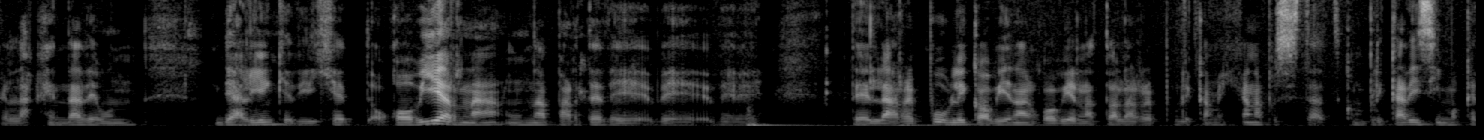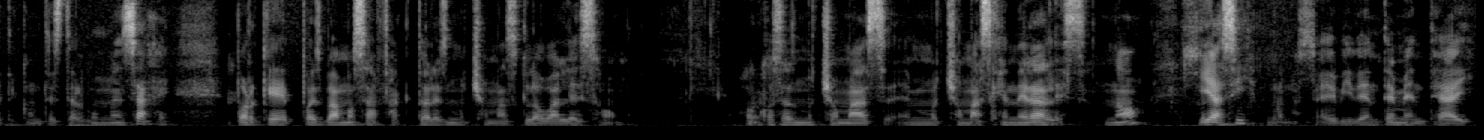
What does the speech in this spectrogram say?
la agenda de un, de alguien que dirige o gobierna una parte de, de, de, de la República o bien gobierna toda la República Mexicana, pues está complicadísimo que te conteste algún mensaje, porque pues vamos a factores mucho más globales o, o cosas mucho más, eh, mucho más generales, ¿no? Y así, bueno, evidentemente hay,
